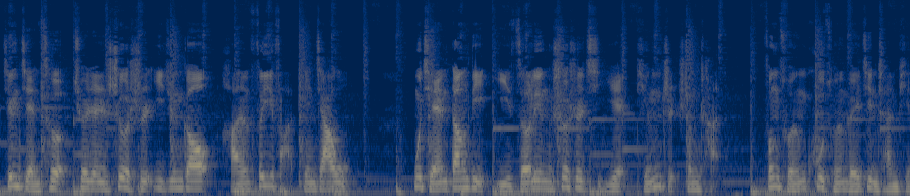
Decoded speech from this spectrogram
经检测确认涉事抑菌膏含非法添加物，目前当地已责令涉事企业停止生产。封存库存违禁产品，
